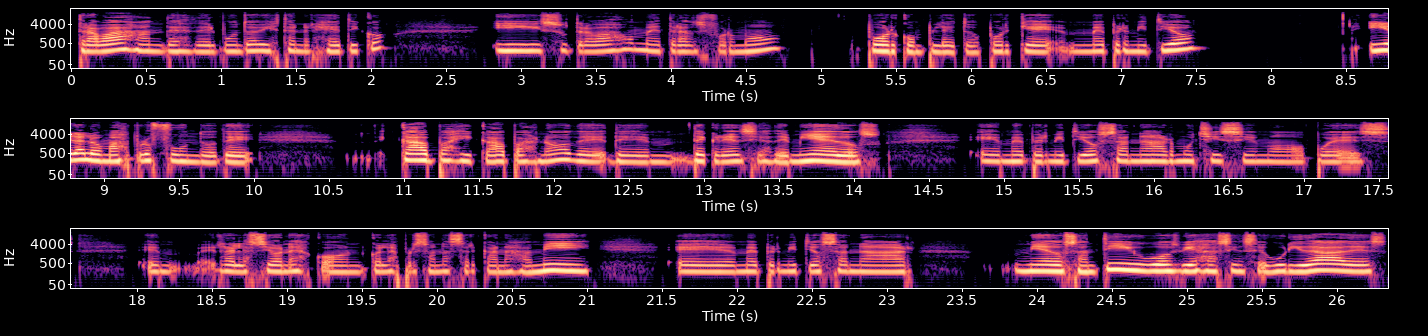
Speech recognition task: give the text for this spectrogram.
trabajan desde el punto de vista energético y su trabajo me transformó por completo porque me permitió ir a lo más profundo de, capas y capas ¿no? de, de, creencias, de miedos. Eh, me permitió sanar muchísimo pues em, relaciones con, con, las personas cercanas a mí. Eh, me permitió sanar miedos antiguos, viejas inseguridades.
